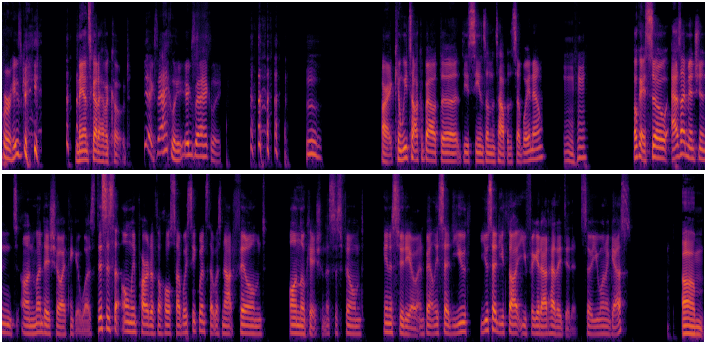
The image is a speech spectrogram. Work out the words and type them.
Hopper. He's great. Man's got to have a code. yeah, exactly, exactly. All right, can we talk about the these scenes on the top of the subway now? Mm-hmm. Okay, so as I mentioned on Monday's show, I think it was, this is the only part of the whole subway sequence that was not filmed on location. This is filmed in a studio. And Bentley said you you said you thought you figured out how they did it. So you want to guess? Um,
